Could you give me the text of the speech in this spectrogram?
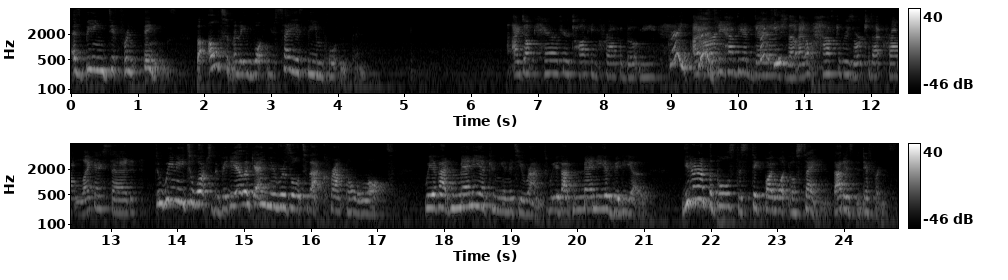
as being different things. But ultimately, what you say is the important thing. I don't care if you're talking crap about me. Great, I good. already have the advantage that I don't have to resort to that crap. Like I said, Do we need to watch the video again? You resort to that crap a lot. We have had many a community rant. We have had many a video. You don't have the balls to stick by what you're saying. That is the difference.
